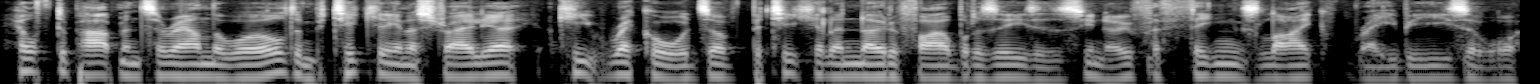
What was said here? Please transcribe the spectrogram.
health departments around the world, and particularly in Australia, keep records of particular notifiable diseases, you know, for things like rabies or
